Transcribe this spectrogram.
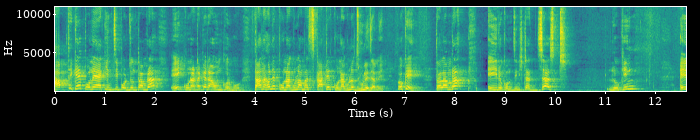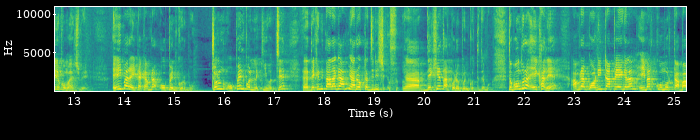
হাফ থেকে পৌনে এক ইঞ্চি পর্যন্ত আমরা এই কোনাটাকে রাউন্ড করব। তা না হলে কোনাগুলো, আমার স্কার্টের কোনাগুলো ঝুলে যাবে ওকে তাহলে আমরা এই রকম জিনিসটা জাস্ট লুকিং এইরকম আসবে এইবার এইটাকে আমরা ওপেন করব। চলুন ওপেন করলে কি হচ্ছে? দেখে নি, তার আগে আমি আরও একটা জিনিস দেখিয়ে তারপরে ওপেন করতে যাব। তো বন্ধুরা, এখানে আমরা বডিটা পেয়ে গেলাম, এইবার কোমরটা বা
